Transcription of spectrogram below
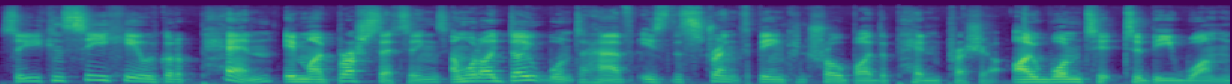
So you can see here we've got a pen in my brush settings, and what I don't want to have is the strength being controlled by the pen pressure. I want it to be one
